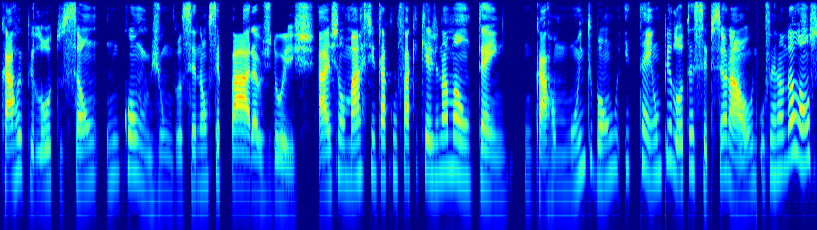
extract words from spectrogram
carro e piloto são um conjunto, você não separa os dois. A Aston Martin está com faca e queijo na mão. Tem um carro muito bom e tem um piloto excepcional, o Fernando Alonso,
